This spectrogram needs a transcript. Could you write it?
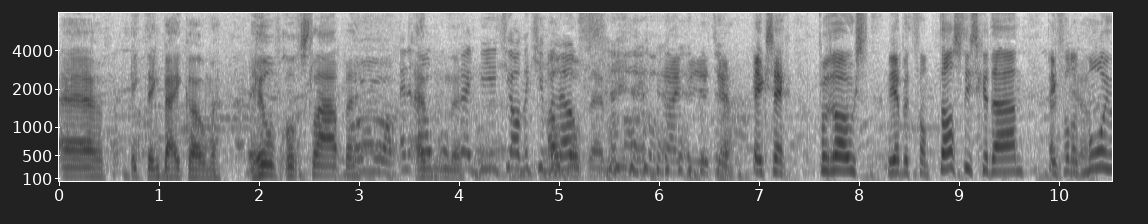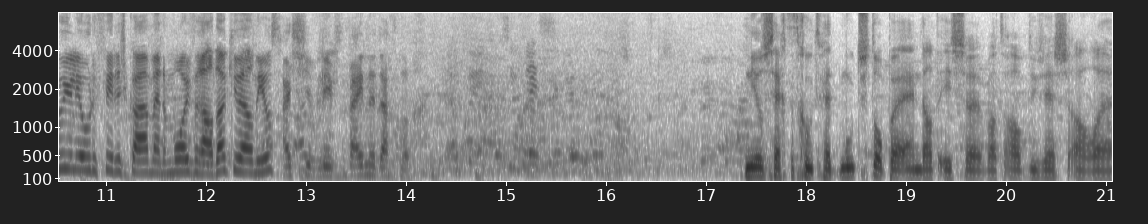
Eh, ik denk bijkomen. Heel vroeg slapen. En En, alcoholvrij eh, biertje had ik je beloofd. Alcoholvrij biertje. Ik zeg proost, je hebt het fantastisch gedaan. Ik vond het mooi hoe jullie over de finish kwamen en een mooi verhaal. Dankjewel Niels. Alsjeblieft, fijne dag nog. Niels zegt het goed, het moet stoppen. En dat is eh, wat Alp du 6 al eh,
